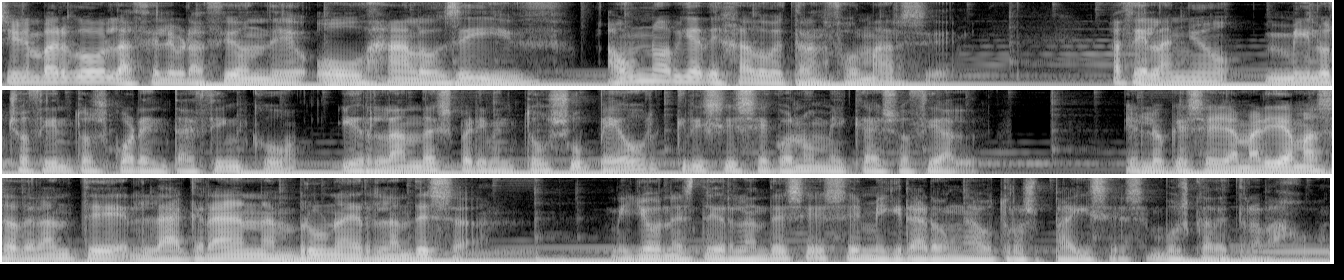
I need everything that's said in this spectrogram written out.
Sin embargo, la celebración de All Hallows Eve aún no había dejado de transformarse. Hacia el año 1845, Irlanda experimentó su peor crisis económica y social, en lo que se llamaría más adelante la Gran Hambruna Irlandesa. Millones de irlandeses emigraron a otros países en busca de trabajo,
